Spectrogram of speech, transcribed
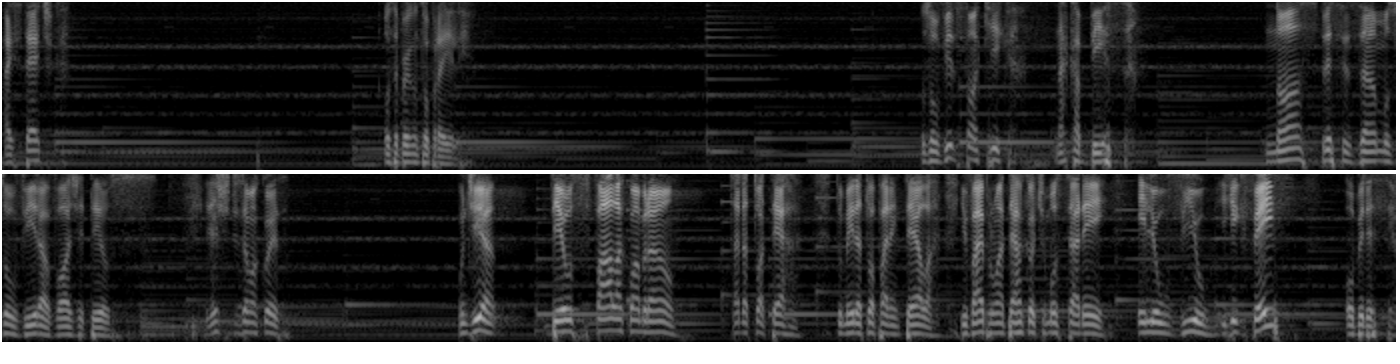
A estética? Você perguntou para ele? Os ouvidos estão aqui, cara, na cabeça. Nós precisamos ouvir a voz de Deus. E deixa eu te dizer uma coisa. Um dia, Deus fala com Abraão: sai da tua terra, do meio da tua parentela, e vai para uma terra que eu te mostrarei. Ele ouviu e o que, que fez? Obedeceu.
